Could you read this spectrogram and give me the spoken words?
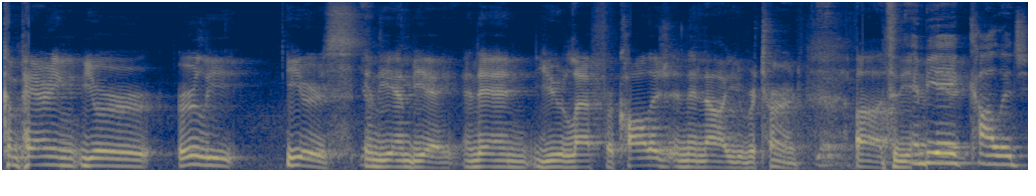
comparing your early years in the NBA, and then you left for college, and then now you returned uh, to the NBA, NBA, college,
